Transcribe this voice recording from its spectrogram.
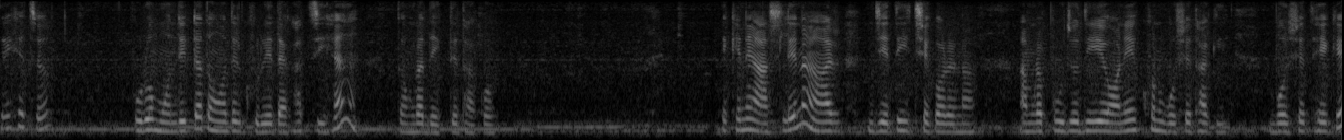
দেখেছ? পুরো মন্দিরটা তোমাদের ঘুরে দেখাচ্ছি হ্যাঁ? তোমরা দেখতে থাকো। এখানে আসলে না আর যেতে ইচ্ছে করে না। আমরা পুজো দিয়ে অনেকক্ষণ বসে থাকি। বসে থেকে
